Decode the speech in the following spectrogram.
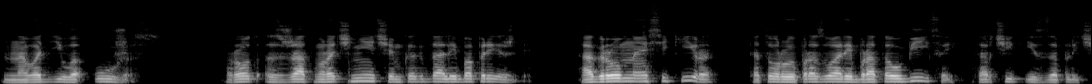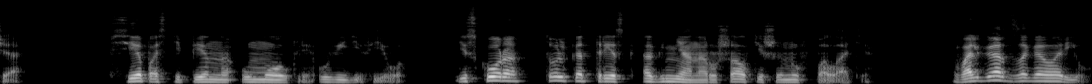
наводила ужас. Рот сжат мрачнее, чем когда-либо прежде. Огромная секира, которую прозвали брата-убийцей, торчит из-за плеча. Все постепенно умолкли, увидев его. И скоро только треск огня нарушал тишину в палате. Вальгард заговорил.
